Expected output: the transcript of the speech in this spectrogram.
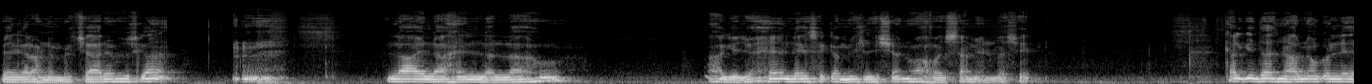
پیراگراف نمبر چار ہے اس کا۔ لا الہ الا اللہ۔ آگے جو ہے لے سکم شن و حسم البصیر کل کی دس میں آپ لوگوں کو لے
